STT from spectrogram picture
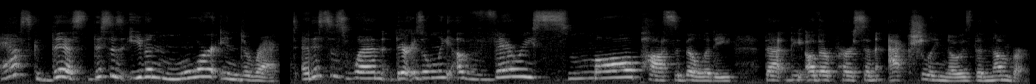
Ask this. This is even more indirect. And this is when there is only a very small possibility that the other person actually knows the number.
